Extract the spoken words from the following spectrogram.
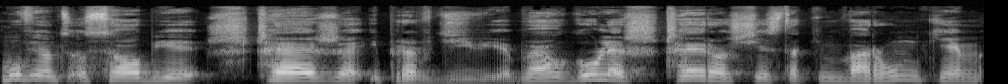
mówiąc o sobie szczerze i prawdziwie. Bo w ogóle szczerość jest takim warunkiem,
